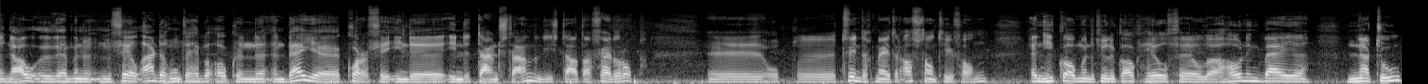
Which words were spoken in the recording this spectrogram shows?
nou, we hebben een, een veel aardig, want we hebben ook een, een bijenkorf in de, in de tuin staan. Die staat daar verderop, op eh 20 meter afstand hiervan. En hier komen natuurlijk ook heel veel eh, honingbijen naartoe.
